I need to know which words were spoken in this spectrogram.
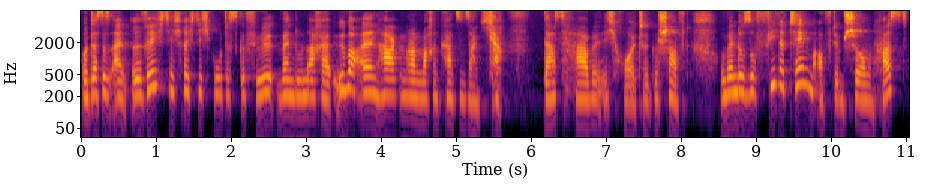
Und das ist ein richtig, richtig gutes Gefühl, wenn du nachher überall einen Haken dran machen kannst und sagen, ja, das habe ich heute geschafft. Und wenn du so viele Themen auf dem Schirm hast,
